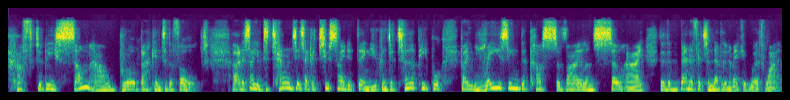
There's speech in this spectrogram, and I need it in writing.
have to be somehow brought back into the fold. And it's like a deterrence, it's like a two sided thing. You can deter people by raising the costs of violence so high that the benefits are never going to make it worthwhile.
